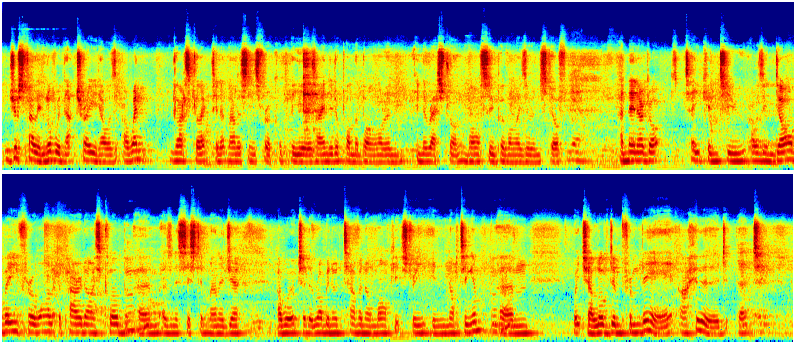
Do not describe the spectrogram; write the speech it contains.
just fell in love with that trade. I was I went glass collecting at Madison's for a couple of years. I ended up on the bar and in the restaurant, bar supervisor and stuff. Yeah. And then I got taken to, I was in Derby for a while at the Paradise Club um, as an assistant manager. I worked at the Robin Hood Tavern on Market Street in Nottingham, um, which I loved. And from there, I heard that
